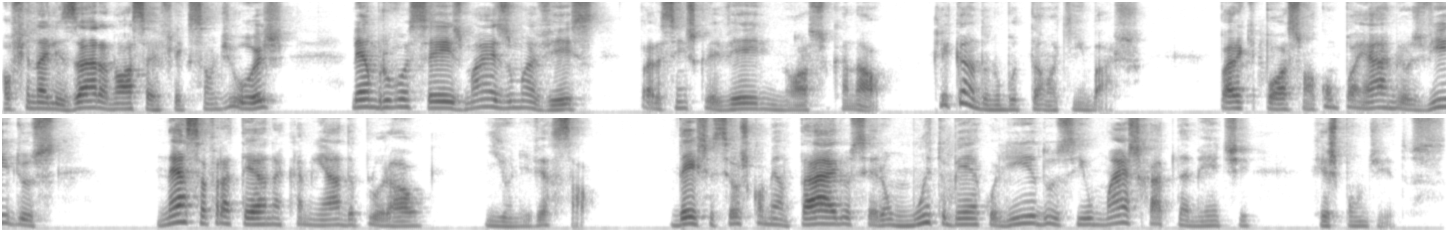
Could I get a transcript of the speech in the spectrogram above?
Ao finalizar a nossa reflexão de hoje, lembro vocês mais uma vez para se inscreverem em nosso canal, clicando no botão aqui embaixo, para que possam acompanhar meus vídeos nessa fraterna caminhada plural e universal. Deixe seus comentários, serão muito bem acolhidos e o mais rapidamente respondidos.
